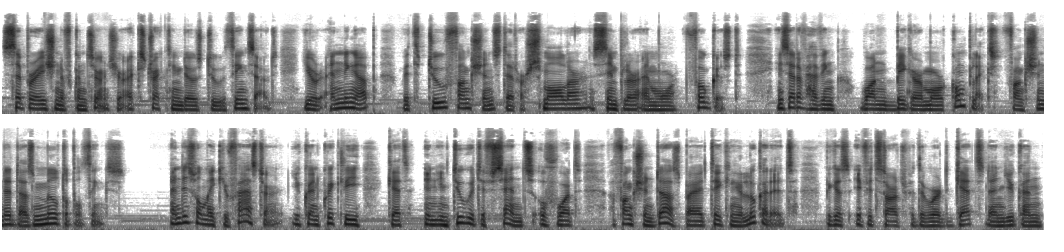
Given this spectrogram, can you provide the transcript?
separation of concerns. You're extracting those two things out. You're ending up with two functions that are smaller, simpler, and more focused, instead of having one bigger, more complex function that does multiple things. And this will make you faster. You can quickly get an intuitive sense of what a function does by taking a look at it. Because if it starts with the word get, then you can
